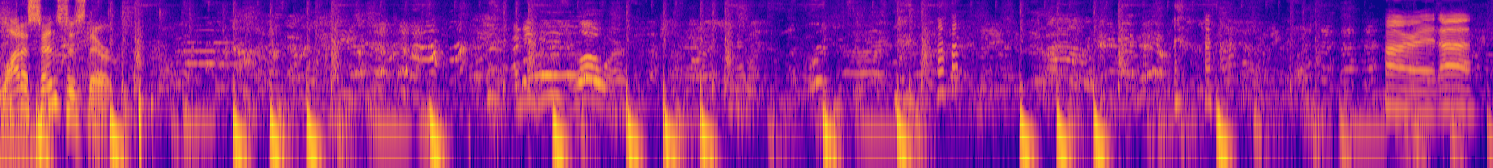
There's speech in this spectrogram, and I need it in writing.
A lot of senses there. I mean, he's lower. All right. Uh,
